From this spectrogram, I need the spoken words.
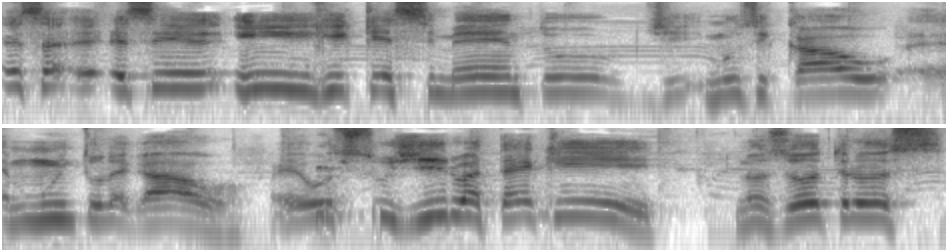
Essa- esse enriquecimento de, musical é muito legal. Eu sugiro até que nós outros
